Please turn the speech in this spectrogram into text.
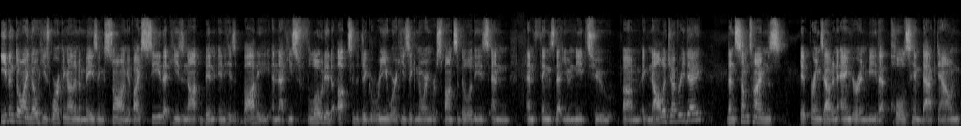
even though I know he's working on an amazing song, if I see that he's not been in his body and that he's floated up to the degree where he's ignoring responsibilities and and things that you need to um, acknowledge every day, then sometimes it brings out an anger in me that pulls him back down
